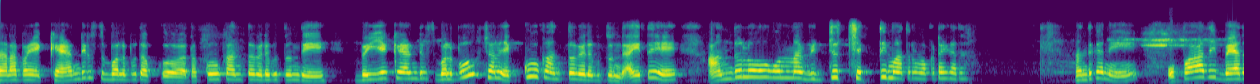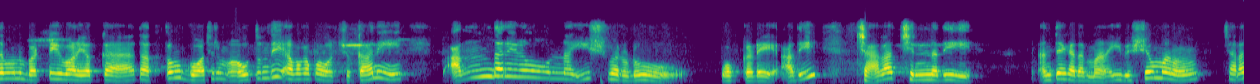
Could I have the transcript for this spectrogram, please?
నలభై క్యాండిల్స్ బల్బు తక్కువ తక్కువ కాంతితో వెలుగుతుంది. వెయ్యి క్యాండిల్స్ బల్బు చాలా ఎక్కువ కాంతితో వెలుగుతుంది. అయితే అందులో ఉన్న విద్యుత్ శక్తి మాత్రం ఒకటే కదా. అందుకని ఉపాధి భేదమును బట్టి వాళ్ళ యొక్క తత్వం గోచరం అవుతుంది అవ్వకపోవచ్చు. కానీ అందరిలో ఉన్న ఈశ్వరుడు ఒక్కడే. అది చాలా చిన్నది. అంతే కదమ్మా. ఈ విషయం మనం చాలా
